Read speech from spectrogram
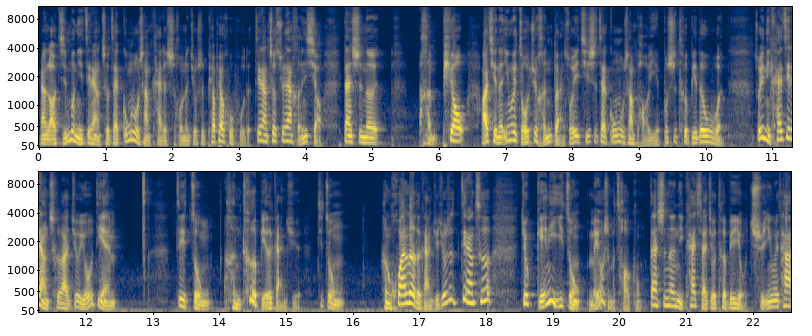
然后老吉姆尼这辆车在公路上开的时候呢，就是飘飘忽忽的。这辆车虽然很小，但是呢很飘，而且呢因为轴距很短，所以其实在公路上跑也不是特别的稳。所以你开这辆车啊，就有点这种很特别的感觉，这种。很欢乐的感觉，就是这辆车就给你一种没有什么操控，但是呢，你开起来就特别有趣，因为它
